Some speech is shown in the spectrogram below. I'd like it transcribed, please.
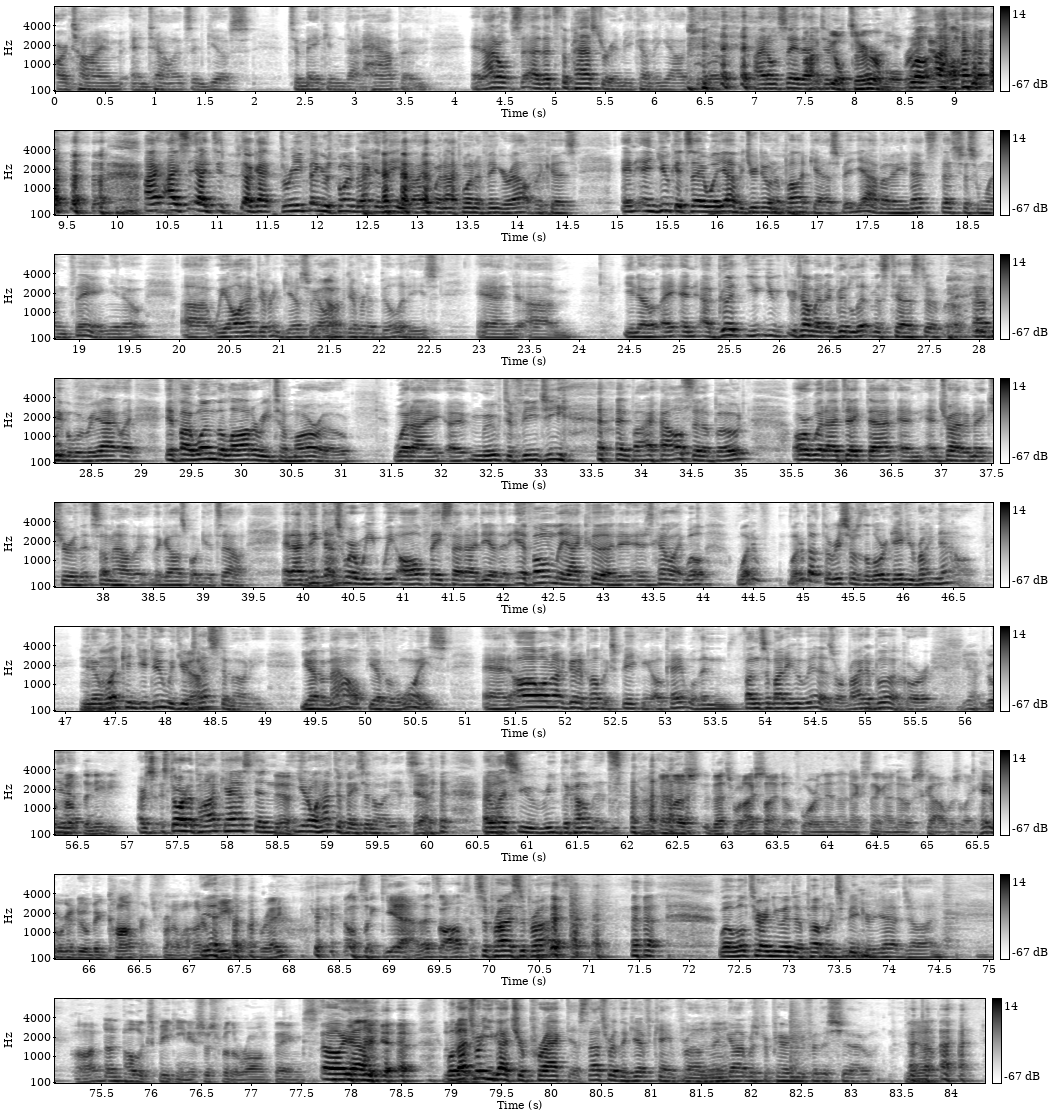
our time and talents and gifts to making that happen. And I don't say that's the pastor in me coming out. You know, I don't say that I to feel terrible right Well, now. I, I, say- I, did- I got three fingers pointing back at me, right? When I point a finger out, because, and, and you could say, well, yeah, but you're doing a podcast, but yeah, but I mean, that's that's just one thing, you know. Uh, we all have different gifts, we all Yeah. have different abilities, and um, you know, and a good you, you you're talking about a good litmus test of, of how people would react. Like, if I won the lottery tomorrow, would I uh, move to Fiji and buy a house and a boat? Or would I take that and, and try to make sure that somehow the, the gospel gets out? And I think that's where we, we all face that idea that if only I could, and it's kind of like, well, what if what about the resources the Lord gave you right now? You know, what can you do with your Yeah. testimony? You have a mouth, you have a voice, and oh, I'm not good at public speaking. Okay, well then fund somebody who is, or write a book, or yeah, go help know, the needy. or start a podcast, and Yeah. you don't have to face an audience Yeah. unless you read the comments. Unless that's what I signed up for, and then the next thing I know, Scott was like, "Hey, we're going to do a big conference in front of 100 Yeah. people. Ready?" I was like, "Yeah, that's awesome." surprise, surprise. well, we'll turn you into a public speaker yet, John. Oh, I've done public speaking. It's just for the wrong things. Oh yeah. yeah. well, that's where you got your practice. That's where the gift came from. Mm-hmm. And God was preparing you for this show. Yeah.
